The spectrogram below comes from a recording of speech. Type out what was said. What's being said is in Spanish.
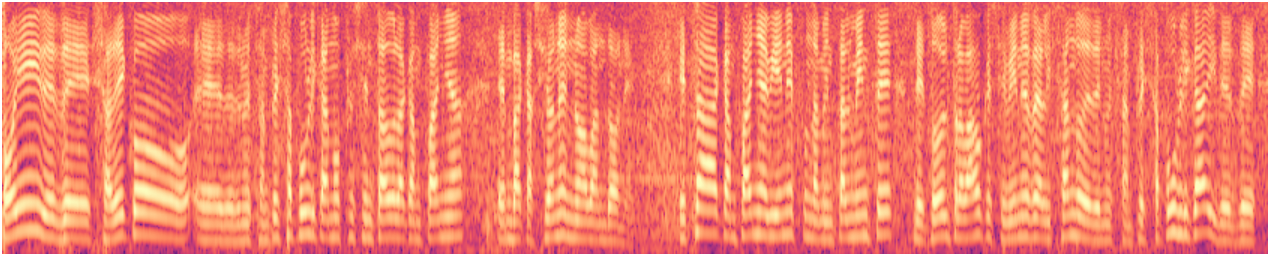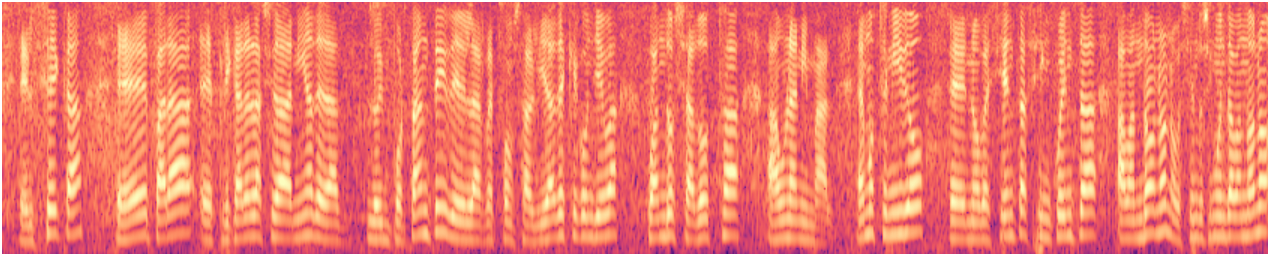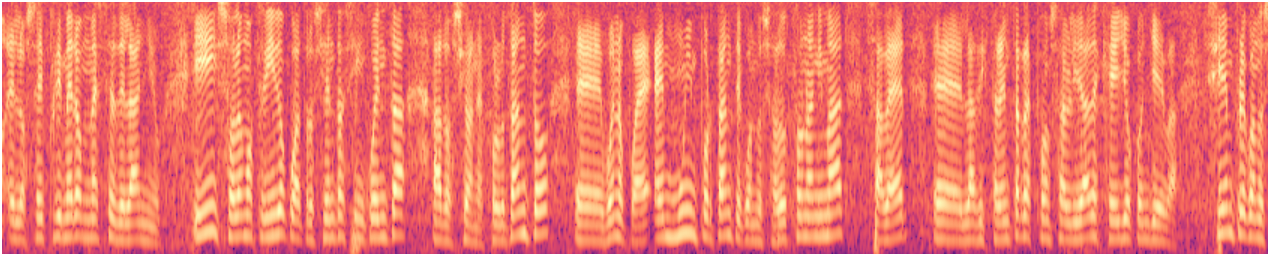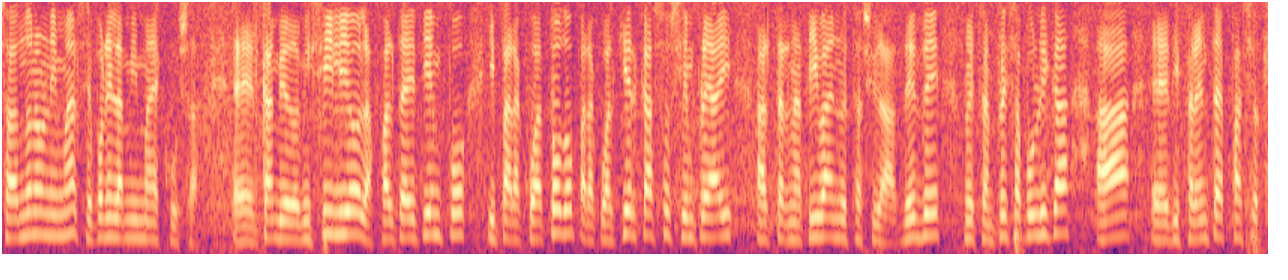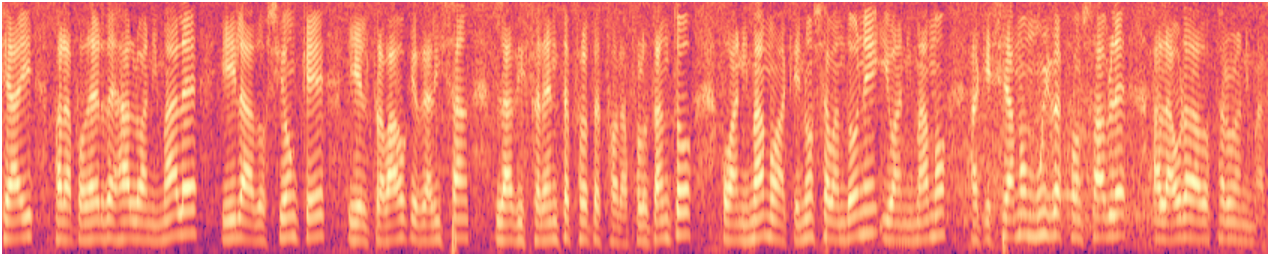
Hoy desde Sadeco, eh, desde nuestra empresa pública, hemos presentado la campaña En vacaciones no abandones. Esta campaña viene fundamentalmente de todo el trabajo que se viene realizando desde nuestra empresa pública y desde el SECA eh, para explicar a la ciudadanía de lo importante y de las responsabilidades que conlleva cuando se adopta a un animal. Hemos tenido 950 eh, abandonos, 950 abandonos en los seis primeros meses del año y solo hemos tenido 450 adopciones. Por lo tanto, eh, bueno, pues es muy importante cuando se adopta un animal saber las diferentes responsabilidades que ello conlleva. Siempre cuando se abandona un animal se ponen las mismas excusas, el cambio de domicilio, la falta de tiempo y para todo, para cualquier caso siempre hay alternativas en nuestra ciudad, desde nuestra empresa pública a eh, diferentes espacios que hay para poder dejar los animales y la adopción que, y el trabajo que realizan las diferentes protectoras. Lo tanto, os animamos a que no se abandone y os animamos a que seamos muy responsables a la hora de adoptar un animal.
